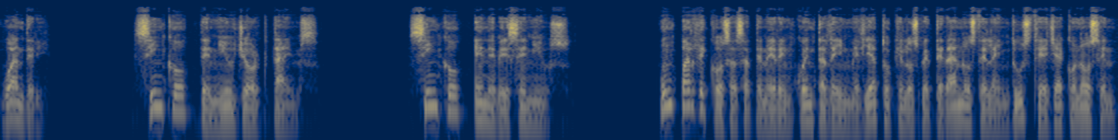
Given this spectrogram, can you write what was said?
Wandery. 5. The New York Times. 5. NBC News. Un par de cosas a tener en cuenta de inmediato que los veteranos de la industria ya conocen,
